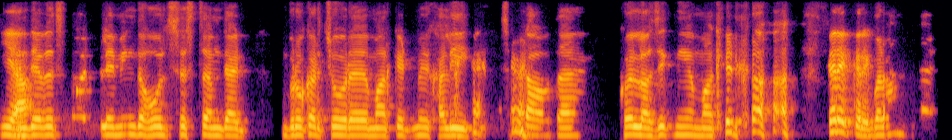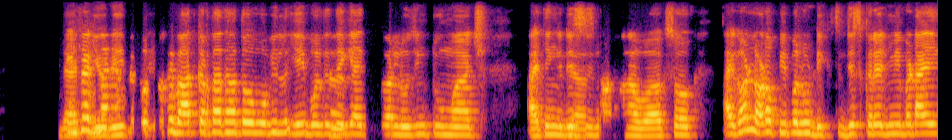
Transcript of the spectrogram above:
Yeah. and they will start blaming the whole system that broker चोर है मार्केट में खाली सट्टा होता है कोई लॉजिक नहीं है मार्केट का करेक्ट करेक्ट बड़ा दोस्तों से बात करता था तो वो भी यही बोलते थे कि I think are losing too much think this is not gonna work so lot of people discourage me but I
